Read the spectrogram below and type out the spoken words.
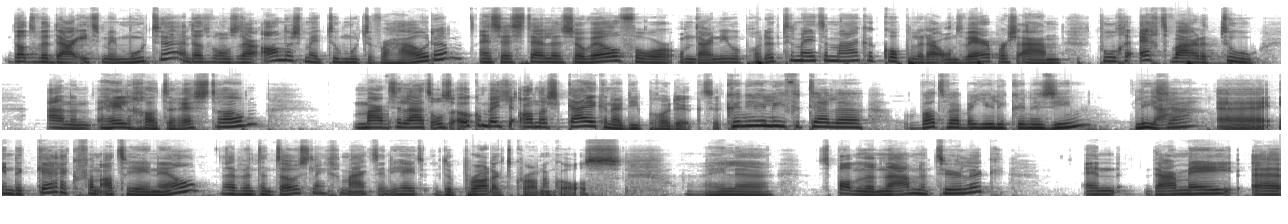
dat we daar iets mee moeten en dat we ons daar anders mee toe moeten verhouden. En zij stellen zowel voor om daar nieuwe producten mee te maken, koppelen daar ontwerpers aan, voegen echt waarde toe aan een hele grote reststroom. Maar ze laten ons ook een beetje anders kijken naar die producten. Kunnen jullie vertellen wat we bij jullie kunnen zien? Lisa? Ja, uh, in de kerk van Atelier NL hebben we een tentoonstelling gemaakt en die heet The Product Chronicles. Een hele spannende naam natuurlijk. En daarmee uh,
